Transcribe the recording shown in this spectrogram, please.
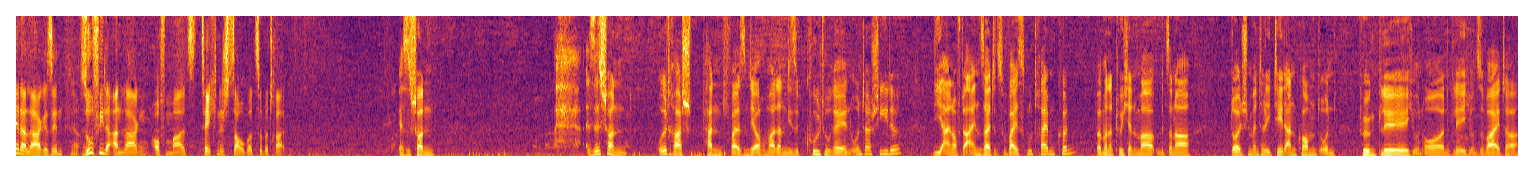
in der Lage sind, ja. so viele Anlagen Mals technisch sauber zu betreiben. Ja, es ist schon. Es ist schon ultra spannend, weil es sind ja auch immer dann diese kulturellen Unterschiede die einen auf der einen Seite zu Weißglut treiben können, weil man natürlich dann immer mit so einer deutschen Mentalität ankommt und pünktlich und ordentlich und so weiter.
